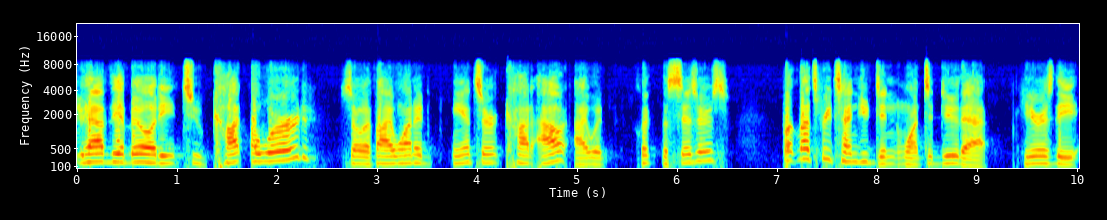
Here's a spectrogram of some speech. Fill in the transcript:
You have the ability to cut a word. So if I wanted answer cut out, I would click the scissors. But let's pretend you didn't want to do that. Here is the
